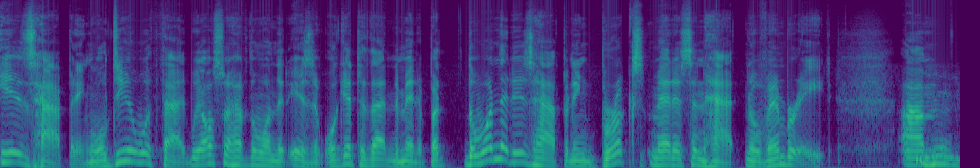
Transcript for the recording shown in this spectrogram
is happening. We'll deal with that. We also have the one that isn't. We'll get to that in a minute. But the one that is happening, Brooks Medicine Hat, November 8. Um, mm-hmm.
